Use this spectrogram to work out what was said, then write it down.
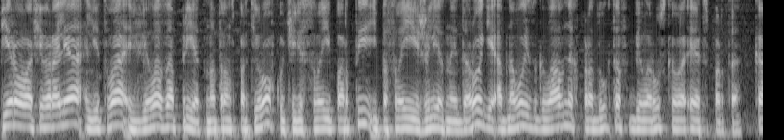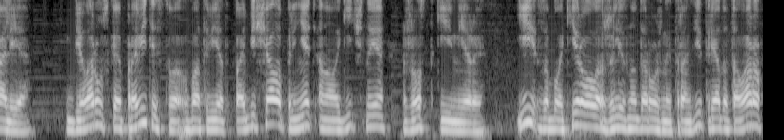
1 февраля Литва ввела запрет на транспортировку через свои порты и по своей железной дороге одного из главных продуктов белорусского экспорта – калия. Белорусское правительство в ответ пообещало принять аналогичные жесткие меры и заблокировало железнодорожный транзит ряда товаров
